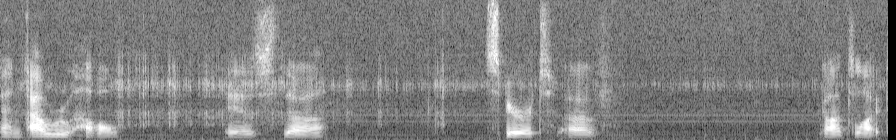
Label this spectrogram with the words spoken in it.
And Auruhal is the spirit of God's light.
